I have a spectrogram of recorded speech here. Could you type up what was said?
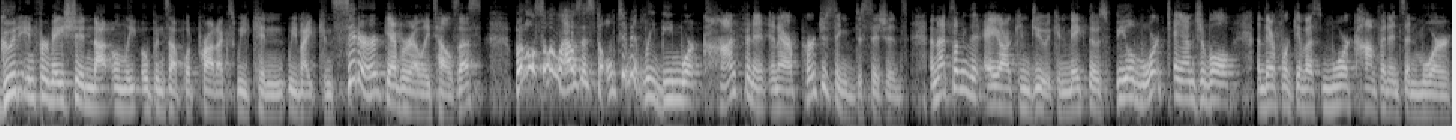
Good information not only opens up what products we can we might consider, Gambarelli tells us, but also allows us to ultimately be more confident in our purchasing decisions. And that's something that AR can do. It can make those feel more tangible and therefore give us more confidence and more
